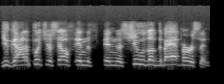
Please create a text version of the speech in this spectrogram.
you gotta put yourself in the in the shoes of the bad person.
